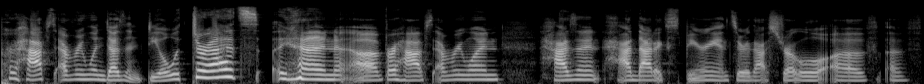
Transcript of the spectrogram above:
perhaps everyone doesn't deal with Tourette's, and uh, perhaps everyone hasn't had that experience or that struggle of of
